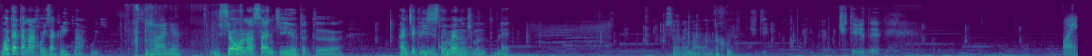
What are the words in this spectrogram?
Вот это нахуй закрыть нахуй. В плане. Все, у нас анти этот э, антикризисный менеджмент, блядь. Все нормально. нормально. 4D. Ой,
